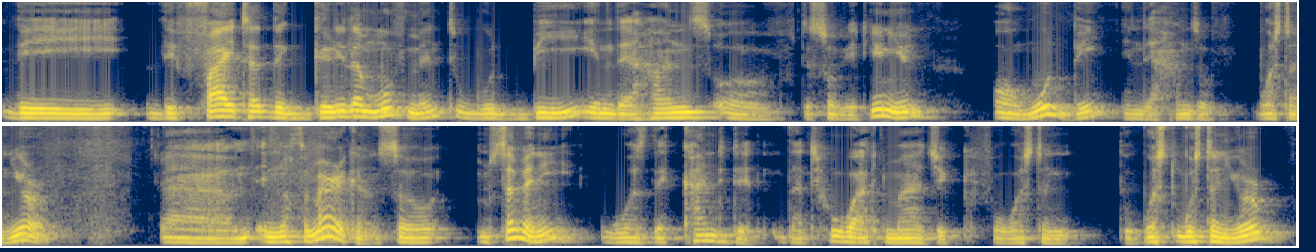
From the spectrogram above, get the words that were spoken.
the the fighter, the guerrilla movement would be in the hands of the Soviet Union or would be in the hands of Western Europe um, in North America. So Museveni was the candidate that who worked magic for Western the West, Western Europe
